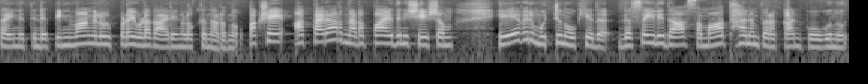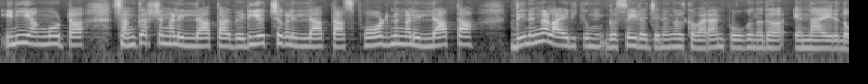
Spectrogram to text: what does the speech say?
സൈന്യത്തിന്റെ പിൻവാങ്ങൽ ഉൾപ്പെടെയുള്ള കാര്യങ്ങളൊക്കെ നടന്നു. പക്ഷേ ആ കരാർ നടപ്പായതിനു ശേഷം ഏവരും ഉറ്റുനോക്കിയത് ഗസയിൽ ഇതാ സമാധാനം പിറക്കാൻ പോകുന്നു. ഇനി അങ്ങോട്ട് സംഘർഷങ്ങളില്ലാത്ത വെടിയൊച്ചകളില്ലാത്ത സ്ഫോടനങ്ങളില്ലാത്ത ദിനങ്ങളായിരിക്കും ഗസയിലെ ജനങ്ങൾക്ക് വരാൻ പോകുന്നത് എന്നായിരുന്നു.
